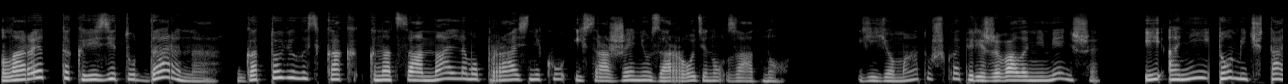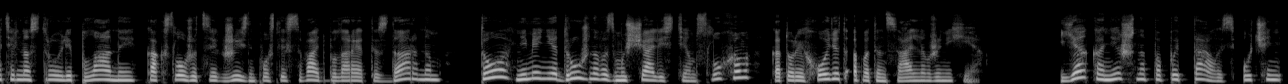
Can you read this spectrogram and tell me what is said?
Лоретта к визиту Даррена готовилась как к национальному празднику и сражению за родину заодно. Ее матушка переживала не меньше, и они то мечтательно строили планы, как сложится их жизнь после свадьбы Лоретты с Дарреном, то не менее дружно возмущались тем слухом, который ходит о потенциальном женихе. Я, конечно, попыталась очень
